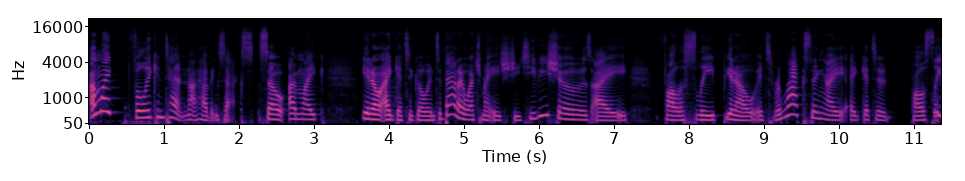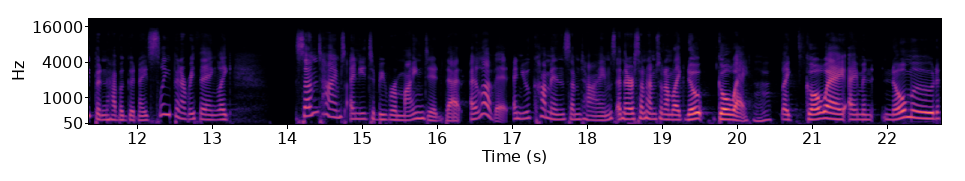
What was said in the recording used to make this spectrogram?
I'm like fully content not having sex. So I'm like, you know, I get to go into bed. I watch my HGTV shows. I fall asleep. You know, it's relaxing. I, I get to fall asleep and have a good night's sleep and everything. Like, sometimes I need to be reminded that I love it. And you come in sometimes, and there are sometimes when I'm like, nope, go away. Like, go away. I'm in no mood.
